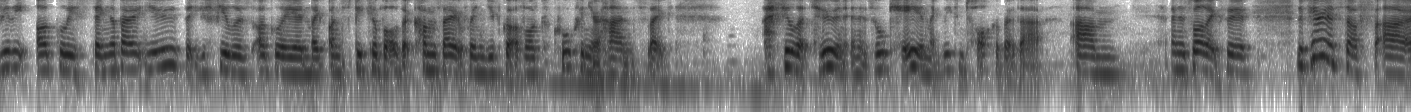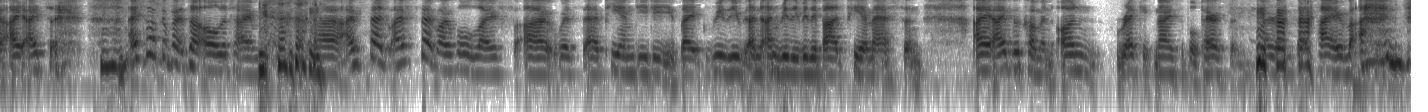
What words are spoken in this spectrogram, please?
really ugly thing about you that you feel is ugly and like unspeakable that comes out when you've got a vodka coke in your hands. Like, I feel that too, and, and it's okay, and like we can talk about that. Um, and as well like the the period stuff uh, I I, I talk about that all the time uh, I've spent I've spent my whole life uh, with uh, PMDD like really and, and really really bad PMS and I, I become an unrecognizable person around that time and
